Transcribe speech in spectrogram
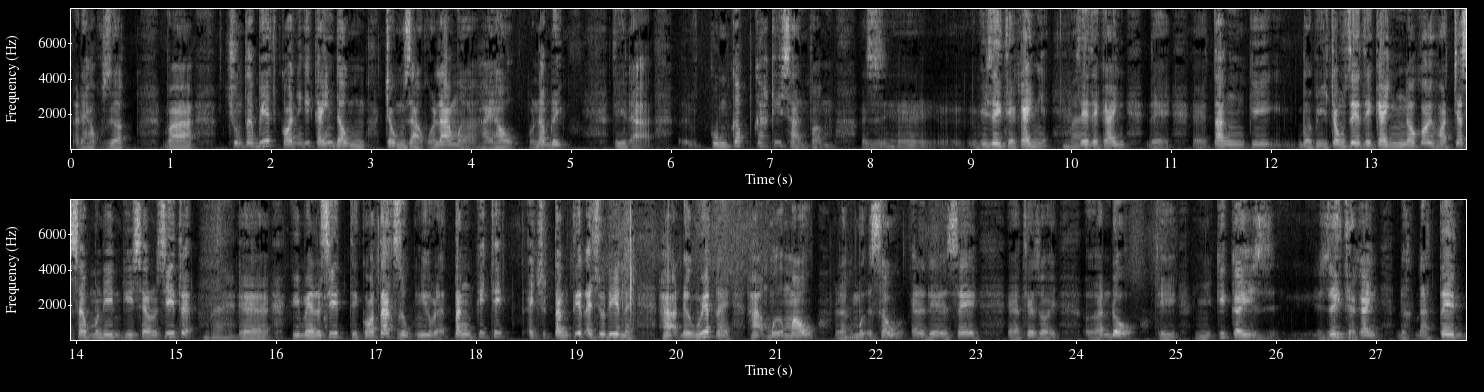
ở đại học dược và chúng ta biết có những cái cánh đồng trồng rào của lam ở hải hậu của nam định thì đã cung cấp các cái sản phẩm cái dây thẻ canh ấy, vâng. dây thẻ canh để ờ, tăng cái bởi vì trong dây thẻ canh nó có hoạt chất salmonin glyceric ấy, vâng. uh, thì có tác dụng như là tăng kích thích tăng tiết insulin này, hạ đường huyết này, hạ mỡ máu là mỡ xấu LDLC. Uh, thế rồi ở Ấn Độ thì những cái cây dây thẻ canh được đặt tên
